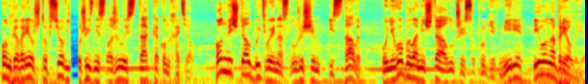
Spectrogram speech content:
Он говорил, что все в его жизни сложилось так, как он хотел. Он мечтал быть военнослужащим и стал им. У него была мечта о лучшей супруге в мире, и он обрел ее.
